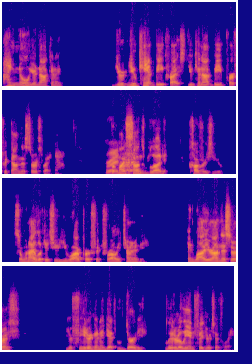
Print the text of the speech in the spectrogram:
I know you're not gonna you're you can't be Christ. You cannot be perfect on this earth right now. Right. But my son's blood covers you. So when I look at you, you are perfect for all eternity. And while you're on this earth, your feet are going to get dirty, literally and figuratively.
